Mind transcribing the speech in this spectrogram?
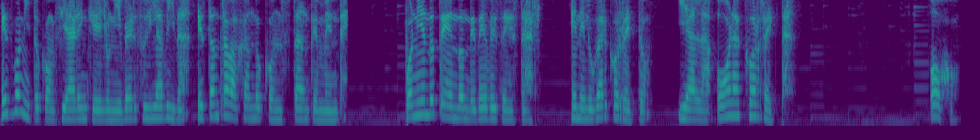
Es bonito confiar en que el universo y la vida están trabajando constantemente, poniéndote en donde debes de estar, en el lugar correcto y a la hora correcta. Ojo,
